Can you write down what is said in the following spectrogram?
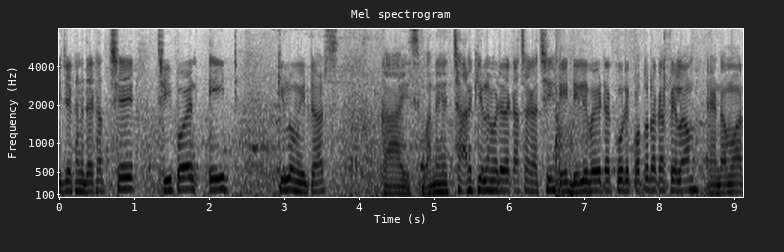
এই যে এখানে দেখাচ্ছে three point eight kilometres guys মানে চার কিলোমিটারের কাছাকাছি। এই ডেলিভারিটা করে কত টাকা পেলাম? অ্যান্ড আমার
